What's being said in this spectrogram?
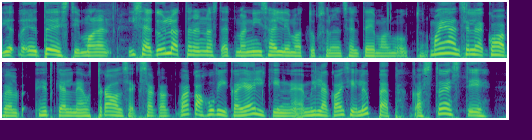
ja tõesti, ma olen, ise ka üllatan ennast, et ma nii sallimatuks olen sel teemal muutunud. ma jään selle koha peal hetkel neutraalseks, aga väga huviga jälgin, millega asi lõpeb, kas tõesti Äh,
